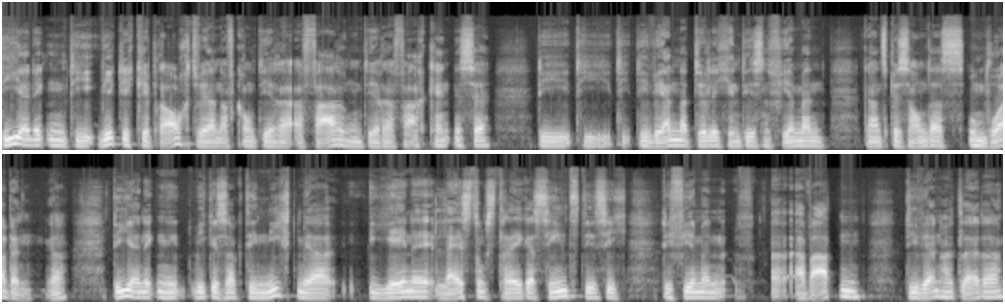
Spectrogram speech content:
Diejenigen, die wirklich gebraucht werden aufgrund ihrer Erfahrung und ihrer Fachkenntnisse, die, die, die, die werden natürlich in diesen Firmen ganz besonders umworben. Ja. Diejenigen, wie gesagt, die nicht mehr jene Leistungsträger sind, die sich die Firmen äh, erwarten, die werden halt leider,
